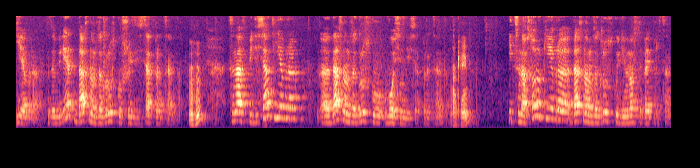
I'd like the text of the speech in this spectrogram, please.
евро за билет даст нам загрузку в 60%. Мгм. Цена в 50 евро э, даст нам загрузку 80%. Окей. И цена в 40 евро даст нам загрузку 95%.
